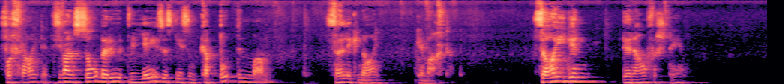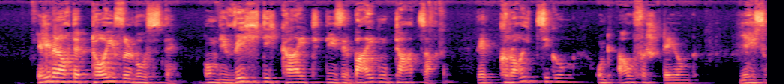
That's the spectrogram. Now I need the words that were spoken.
vor Freude. Sie waren so berührt, wie Jesus diesen kaputten Mann völlig neu gemacht hat. Zeugen der Auferstehung. Ihr Lieben, auch der Teufel wusste um die Wichtigkeit dieser beiden Tatsachen, der Kreuzigung und Auferstehung Jesu.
